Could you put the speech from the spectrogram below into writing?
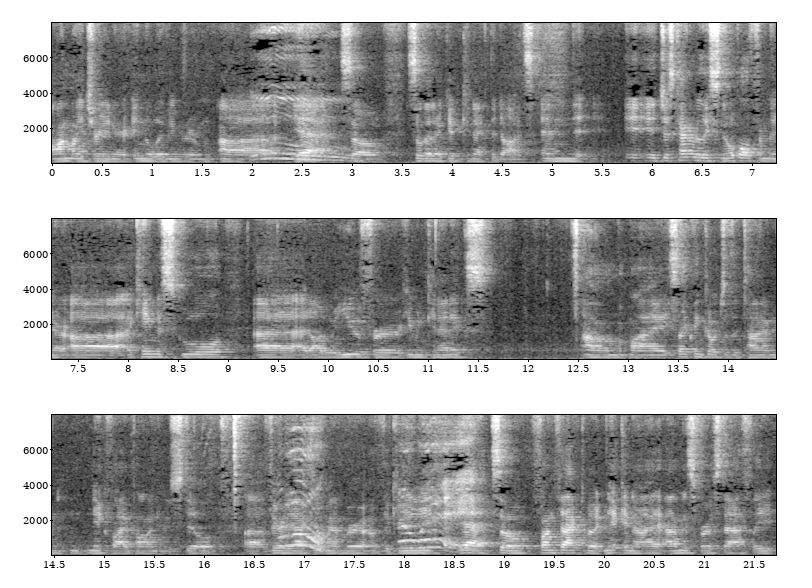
on my trainer in the living room. Uh, yeah, so so that I could connect the dots and. It, it just kind of really snowballed from there. Uh, I came to school uh, at Ottawa U for human kinetics. Um, my cycling coach at the time, Nick Vipon, who's still a very Oh, active member of the community. way. Yeah. So, fun fact about Nick and I: I'm his first athlete.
